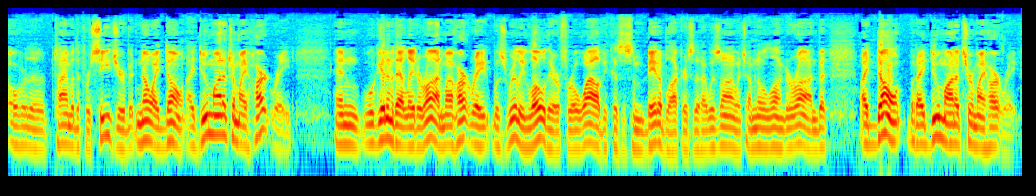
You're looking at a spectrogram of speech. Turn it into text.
over the time of the procedure, but no, I don't. I do monitor my heart rate, and we'll get into that later on. My heart rate was really low there for a while because of some beta blockers that I was on, which I'm no longer on, but I don't, but I do monitor my heart rate.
